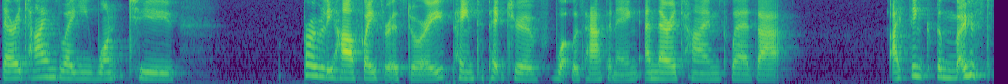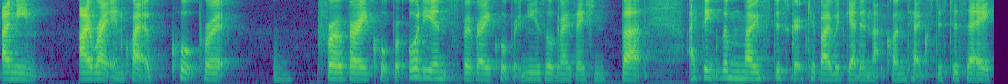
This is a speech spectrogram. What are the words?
there are times where you want to probably halfway through a story paint a picture of what was happening and there are times where that I think the most I mean, I write in quite a corporate for a very corporate audience, for a very corporate news organization. But I think the most descriptive I would get in that context is to say,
